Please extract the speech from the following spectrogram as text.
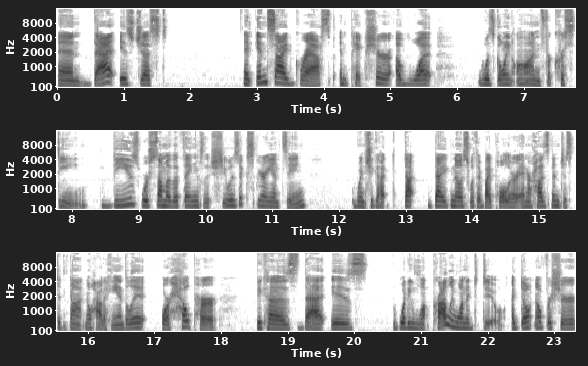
And that is just an inside grasp and picture of what was going on for Christine. These were some of the things that she was experiencing when she got di- diagnosed with her bipolar, and her husband just did not know how to handle it or help her because that is what he want, probably wanted to do. I don't know for sure,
